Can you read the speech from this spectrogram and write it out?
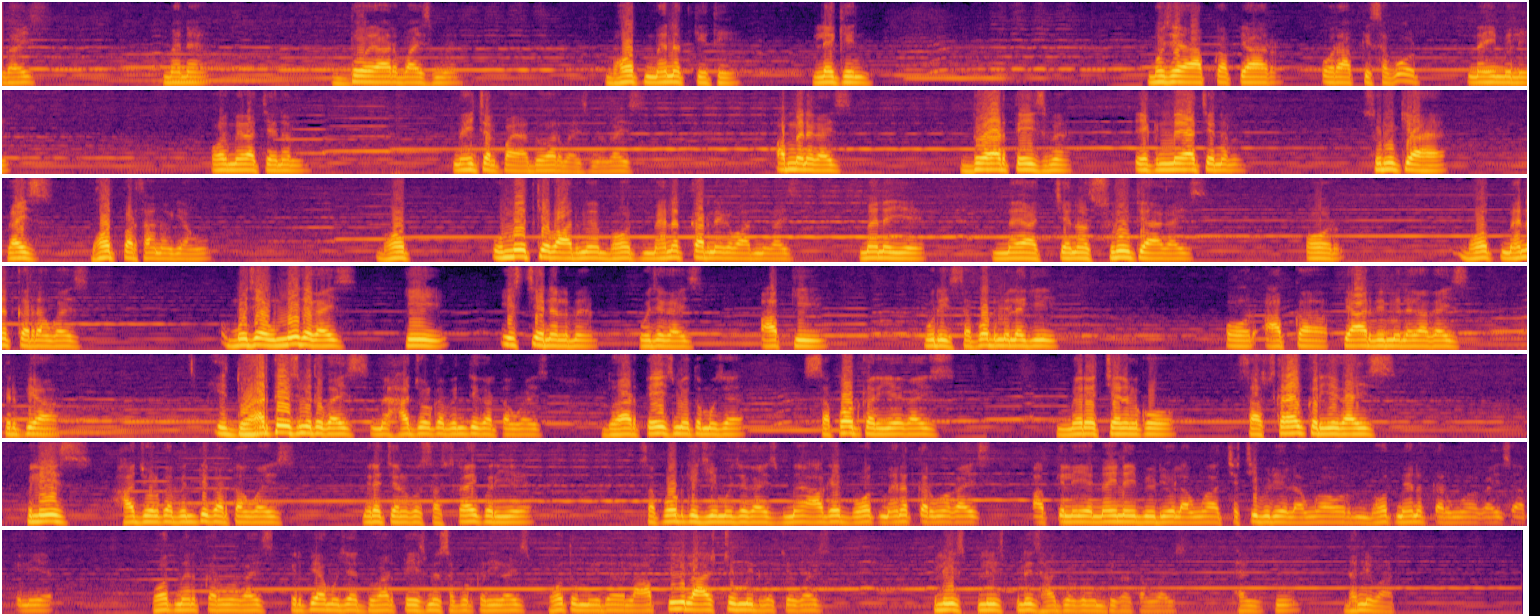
Guys मैंने 2022 में बहुत मेहनत की थी, लेकिन मुझे आपका प्यार और आपकी सपोर्ट नहीं मिली और मेरा चैनल नहीं चल पाया 2022 में गाइस अब मैंने गाइस 2023 में एक नया चैनल शुरू किया है। गाइस बहुत परेशान हो गया हूँ। बहुत उम्मीद के बाद में, बहुत मेहनत करने के बाद में गाइस मैंने ये नया चैनल शुरू किया है गाइस और बहुत मेहनत कर रहा हूँ गाइस मुझे उम्मीद है गाइस कि इस चैनल में मुझे गाइस आपकी पूरी सपोर्ट मिलेगी और आपका प्यार भी मिलेगा गाइस कृपया इस दो हज़ार तेईस में तो गाइस मैं हाथ जोड़ कर विनती करता हूँ गाइस दो हज़ार तेईस में तो मुझे सपोर्ट करिए गाइस मेरे चैनल को सब्सक्राइब करिए गाइस प्लीज़ हाथ जोड़ कर विनती करता हूँ गाइस मेरे चैनल को सब्सक्राइब करिए। सपोर्ट कीजिए मुझे गाइस मैं आगे बहुत मेहनत करूँगा गाइस आपके लिए नई नई वीडियो लाऊँगा अच्छी अच्छी वीडियो लाऊँगा और बहुत मेहनत करूँगा गाइस आपके लिए। बहुत मेहनत करूँगा गाइस कृपया मुझे दो हज़ार तेईस में सपोर्ट करिए गाइस बहुत उम्मीद है, आपकी लास्ट उम्मीद, बच्चे गाइस प्लीज़ प्लीज़ प्लीज़ हाथ जोड़ विनती करता हूँ गाइस थैंक यू धन्यवाद।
